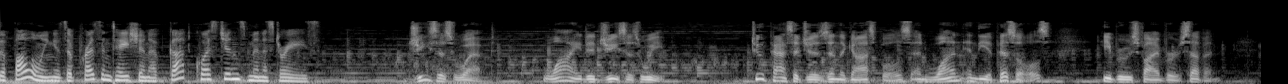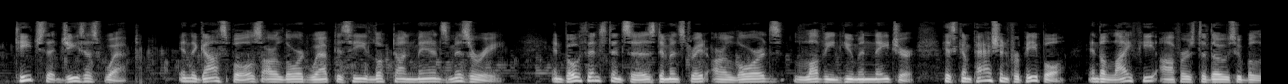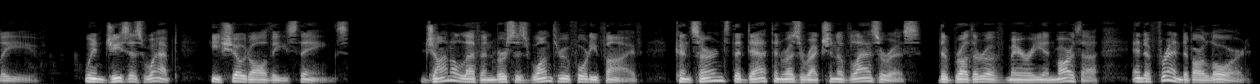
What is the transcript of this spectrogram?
The following is a presentation of Got Questions Ministries. Jesus wept. Why did Jesus weep? Two passages in the Gospels and one in the Epistles, Hebrews 5 verse 7, teach that Jesus wept. In the Gospels, our Lord wept as he looked on man's misery. In both instances demonstrate our Lord's loving human nature, his compassion for people, and the life he offers to those who believe. When Jesus wept, he showed all these things. John 11 verses 1 through 45 concerns the death and resurrection of Lazarus, the brother of Mary and Martha, and a friend of our Lord.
